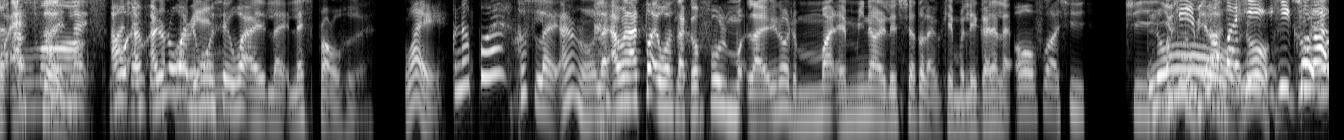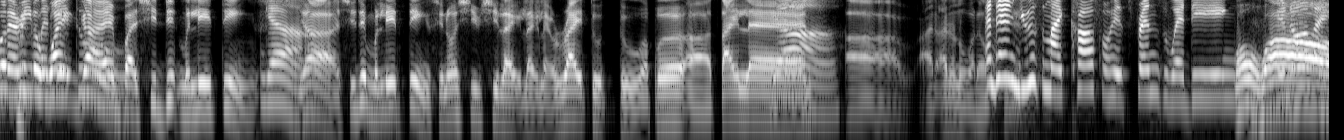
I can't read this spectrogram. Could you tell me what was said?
Oh, essence. Like, I, I, I don't know why the moment you say why I like less proud of her. eh. Why? Kenapa eh? Because like I don't know, like when I thought it was like a full like you know the Mud and Mina relationship, I thought like okay Malay guy, then like oh fuck she she No, used to be no, us. but he- no. he so grew it up was very with a Malay white guy, but she did Malay things. Yeah. yeah, she did Malay things. You know, she she like like like ride to to apa uh, Thailand. Yeah. Uh, I, I don't know what else. And then use my car for his friend's wedding. Oh, wow! You know, like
